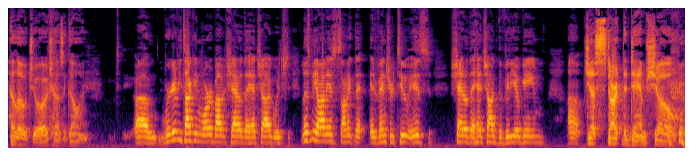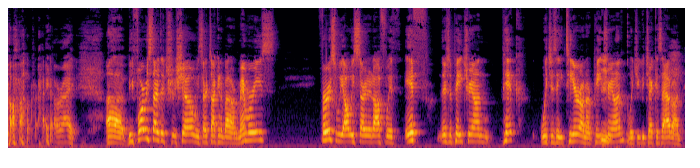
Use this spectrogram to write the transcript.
Hello, George. How's it going? Um, we're going to be talking more about Shadow the Hedgehog, which, let's be honest, Sonic the Adventure 2 is Shadow the Hedgehog, the video game. Uh, Just start the damn show. all right, all right. Uh, before we start the tr- show, we start talking about our memories. First, we always started off with if there's a Patreon pick, which is a tier on our Patreon, which you can check us out on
